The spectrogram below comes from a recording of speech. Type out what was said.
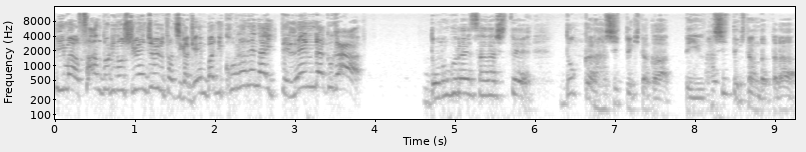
今サンドリの主演女優たちが現場に来られないって連絡が。どのぐらい探してどっから走ってきたかっていう走ってきたんだったら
